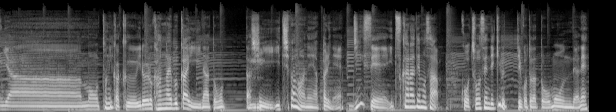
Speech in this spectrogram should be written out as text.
いやーもうとにかくいろいろ感慨深いなと思ったし、一番はねやっぱりね人生いつからでもさこう挑戦できるっていうことだと思うんだよね。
